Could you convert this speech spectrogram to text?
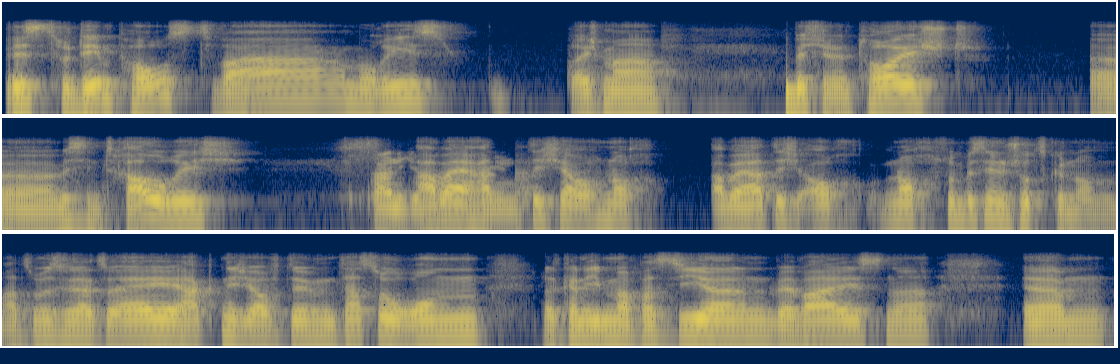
Bis zu dem Post war Maurice, sag ich mal, ein bisschen enttäuscht, äh, ein bisschen traurig. Kann ich auch Aber er hat dich ja auch noch, aber er hat dich auch noch so ein bisschen in Schutz genommen. Hat so ein bisschen gesagt, so, ey, hackt nicht auf dem Tasso rum, das kann jedem mal passieren, wer weiß, ne? Ähm,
